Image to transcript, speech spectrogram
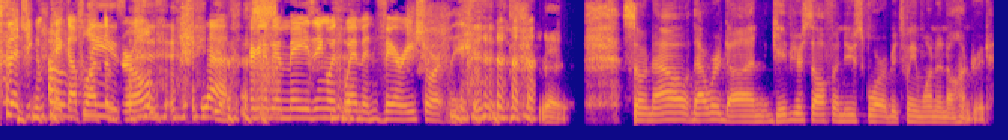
so that you can pick Oh, up lots of please. girls. Yeah, they're going to be amazing with women very shortly. right. So now that we're done, give yourself a new score between one and a hundred.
